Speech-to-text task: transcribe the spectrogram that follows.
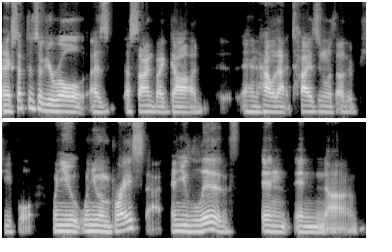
an acceptance of your role as assigned by God and how that ties in with other people. When you when you embrace that and you live in in um,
